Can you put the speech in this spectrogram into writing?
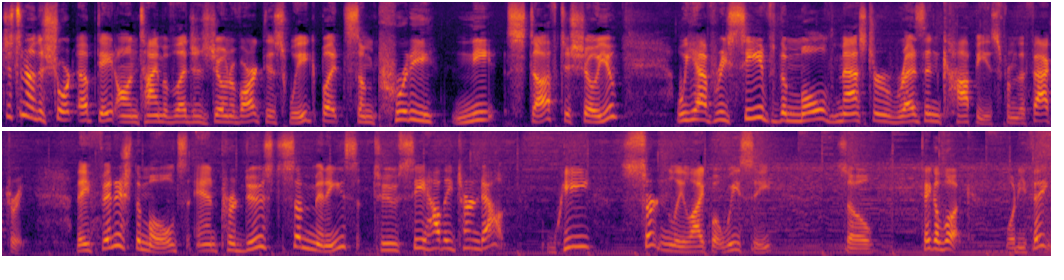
Just another short update on Time of Legends Joan of Arc this week, but some pretty neat stuff to show you. We have received the Mold Master resin copies from the factory. They finished the molds and produced some minis to see how they turned out. We certainly like what we see, so take a look. What do you think?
